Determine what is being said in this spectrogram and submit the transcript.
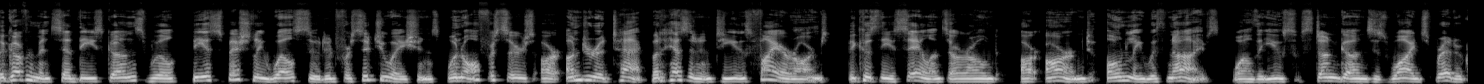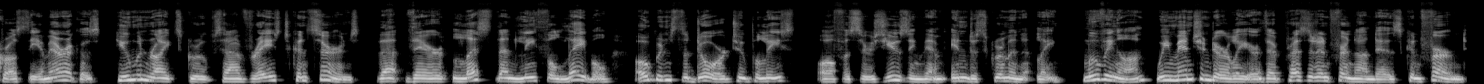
The government said these guns will be especially well suited for situations when officers are under attack but hesitant to use firearms because the assailants are, owned, are armed only with knives. While the use of stun guns is widespread across the Americas, human rights groups have raised concerns that their less than lethal label opens the door to police officers using them indiscriminately. Moving on, we mentioned earlier that President Fernandez confirmed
